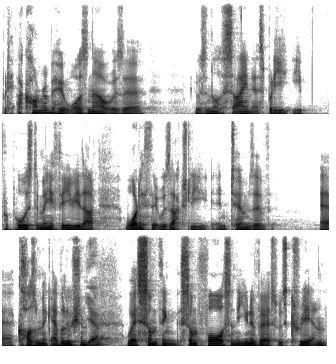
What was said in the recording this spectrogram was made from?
But I can't remember who it was now. It was a it was another scientist, but he, he proposed to me a theory that what if it was actually in terms of uh, cosmic evolution, yeah. where something some force in the universe was creating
